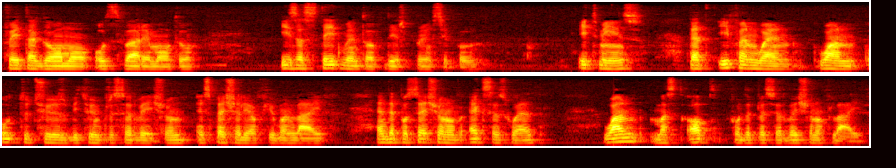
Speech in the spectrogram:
Feta kgomo o tshware motho is a statement of this principle. It means that if and when one ought to choose between preservation, especially of human life, and the possession of excess wealth, one must opt for the preservation of life.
